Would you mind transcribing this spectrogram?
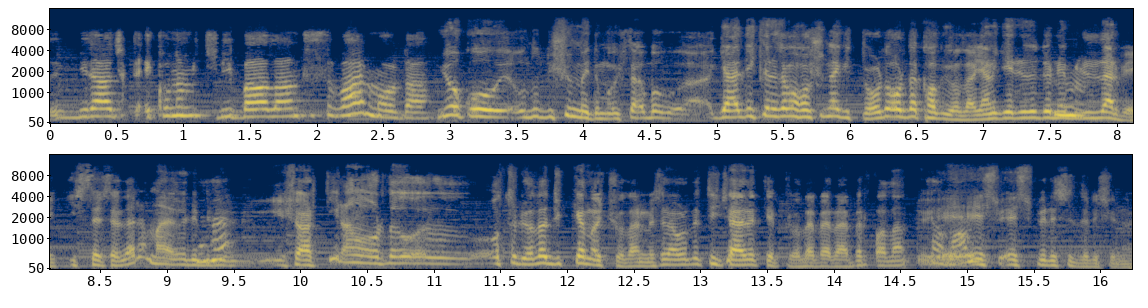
birazcık da ekonomik bir bağlantısı var mı orada? Yok o onu düşünmedim. O işte bu geldikleri zaman hoşuna gitti. Orada orada kalıyorlar. Yani geride dönebilirler belki isteseler ama öyle bir Hı şart değil ama orada oturuyorlar, dükkan açıyorlar. Mesela orada ticaret yapıyorlar beraber falan. Tamam. E, es- esprisidir işinin.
